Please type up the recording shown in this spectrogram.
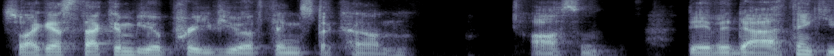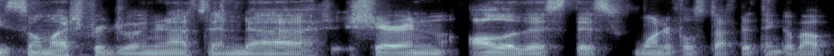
So I guess that can be a preview of things to come. Awesome. David, uh, thank you so much for joining us and uh, sharing all of this, this wonderful stuff to think about.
